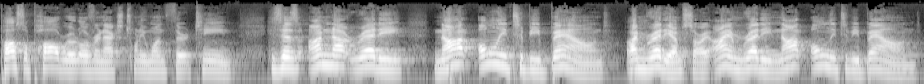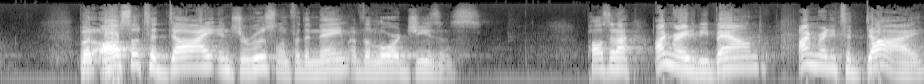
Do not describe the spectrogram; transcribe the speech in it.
Apostle Paul wrote over in Acts 21 13. He says, I'm not ready not only to be bound, I'm ready, I'm sorry, I am ready not only to be bound, but also to die in Jerusalem for the name of the Lord Jesus. Paul said, I'm ready to be bound, I'm ready to die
